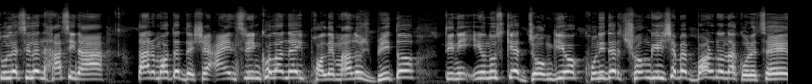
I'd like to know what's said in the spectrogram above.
তুলেছিলেন হাসিনা। তার মতে, দেশে আইন শৃঙ্খলা নেই, ফলে মানুষ ভীত। তিনি ইউনুসকে জঙ্গি ও খুনিদের সঙ্গী হিসেবে বর্ণনা করেছেন।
